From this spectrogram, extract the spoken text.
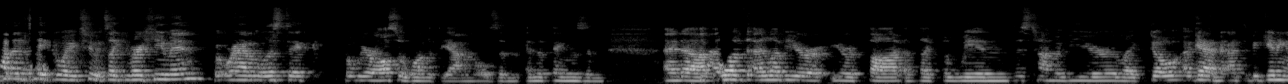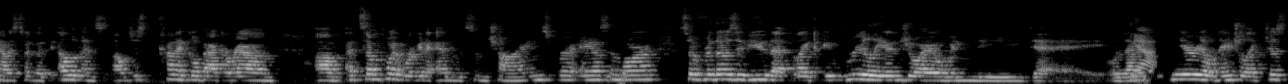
kind of the takeaway too. It's like we're human, but we're animalistic, but we are also one with the animals and, and the things and and uh, I love I love your your thought of like the wind this time of year. Like don't again at the beginning I was talking about the elements. I'll just kind of go back around. Um, at some point we're going to end with some chimes for ASMR. So for those of you that like really enjoy a windy day or that yeah. ethereal nature, like just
